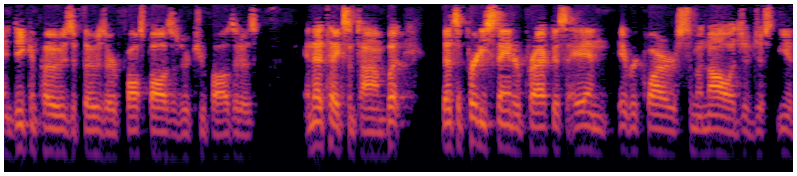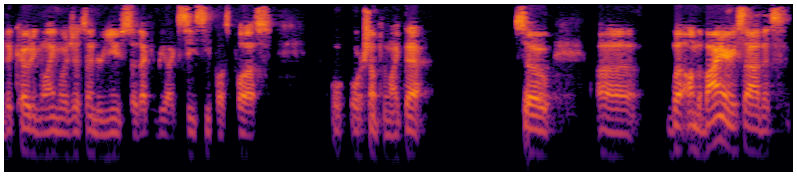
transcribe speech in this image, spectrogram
and decompose if those are false positives or true positives. And that takes some time. But that's a pretty standard practice and it requires some knowledge of just you know the coding language that's under use so that could be like c c++ or, or something like that so uh, but on the binary side that's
